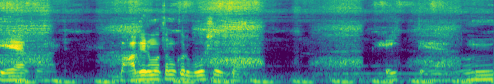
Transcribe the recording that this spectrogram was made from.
দেখ বাঘের মতন করে বসে দেখ এই দেখ হুম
